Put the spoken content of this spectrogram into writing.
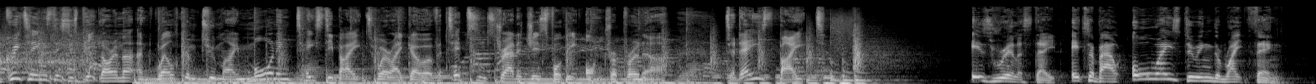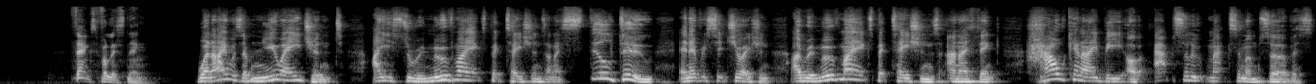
Greetings, this is Pete Lorimer, and welcome to my morning tasty bites where I go over tips and strategies for the entrepreneur. Today's bite is real estate. It's about always doing the right thing. Thanks for listening. When I was a new agent, I used to remove my expectations and I still do in every situation. I remove my expectations and I think, how can I be of absolute maximum service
